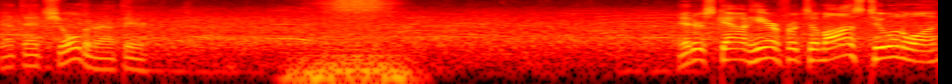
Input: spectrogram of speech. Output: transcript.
Got that shoulder out there. Hitters count here for Tomas two and one.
